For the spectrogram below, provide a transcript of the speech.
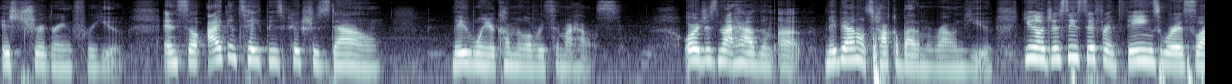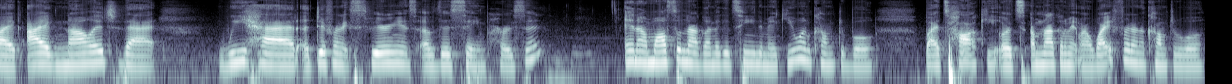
is triggering for you and so i can take these pictures down maybe when you're coming over to my house or just not have them up. Maybe I don't talk about them around you. You know, just these different things where it's like I acknowledge that we had a different experience of this same person. And I'm also not going to continue to make you uncomfortable by talking, or I'm not going to make my white friend uncomfortable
